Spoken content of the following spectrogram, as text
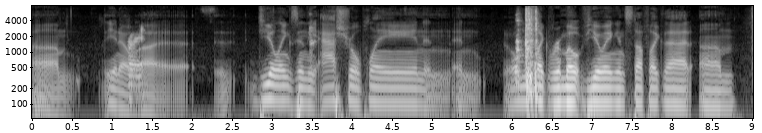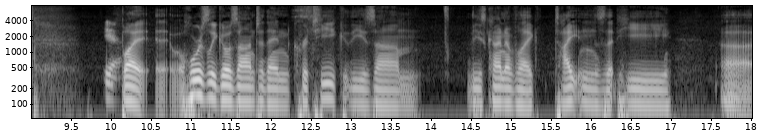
um, you know Right. uh, dealings in the astral plane and and almost like remote viewing and stuff like that. Um, Yeah. but uh, Horsley goes on to then critique these um, these kind of like titans that he uh,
